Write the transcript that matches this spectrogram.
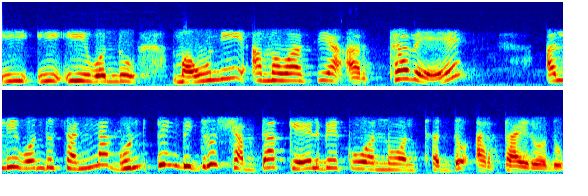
ಈ ಈ ಈ ಒಂದು ಮೌನಿ ಅಮಾವಾಸ್ಯೆಯ ಅರ್ಥವೇ ಅಲ್ಲಿ ಒಂದು ಸಣ್ಣ ಗುಂಡ್ಪಿನ್ ಬಿದ್ರು ಶಬ್ದ ಕೇಳ್ಬೇಕು ಅನ್ನುವಂಥದ್ದು ಅರ್ಥ ಇರೋದು.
